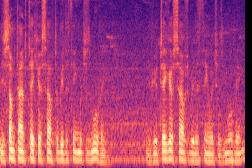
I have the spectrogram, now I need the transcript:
you sometimes take yourself to be the thing which is moving. If you take yourself to be the thing which is moving,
